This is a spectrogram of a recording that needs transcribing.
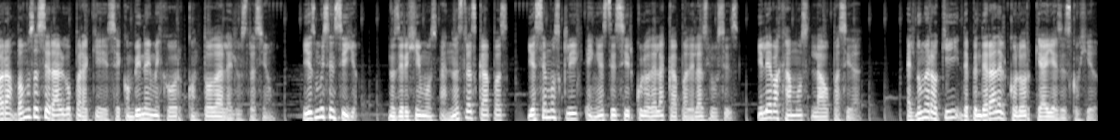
Ahora vamos a hacer algo para que se combine mejor con toda la ilustración. Y es muy sencillo. Nos dirigimos a nuestras capas y hacemos clic en este círculo de la capa de las luces y le bajamos la opacidad. El número aquí dependerá del color que hayas escogido.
